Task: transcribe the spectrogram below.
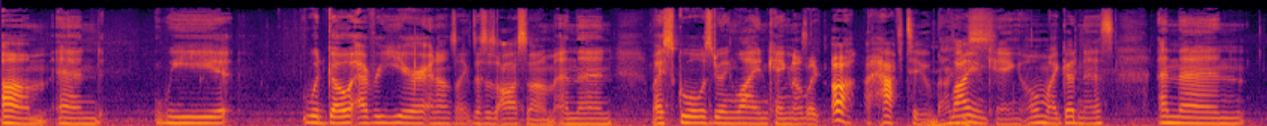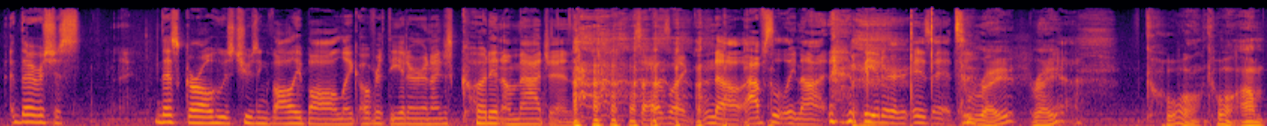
Um, and we would go every year and I was like, this is awesome. And then my school was doing Lion King and I was like, oh, I have to. Nice. Lion King. Oh my goodness. And then there was just this girl who was choosing volleyball like over theater and I just couldn't imagine. so I was like, no, absolutely not. theater is it. Right, right. Yeah. Cool, cool. Um,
